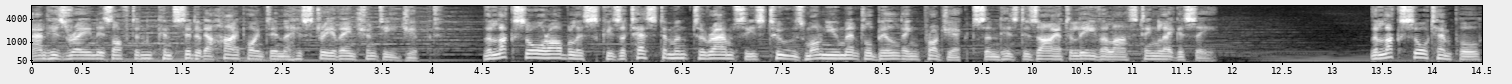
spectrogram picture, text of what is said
and his reign is often considered a high point in the history of ancient Egypt. The Luxor obelisk is a testament to Ramses II's monumental building projects and his desire to leave a lasting legacy. The Luxor Temple,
